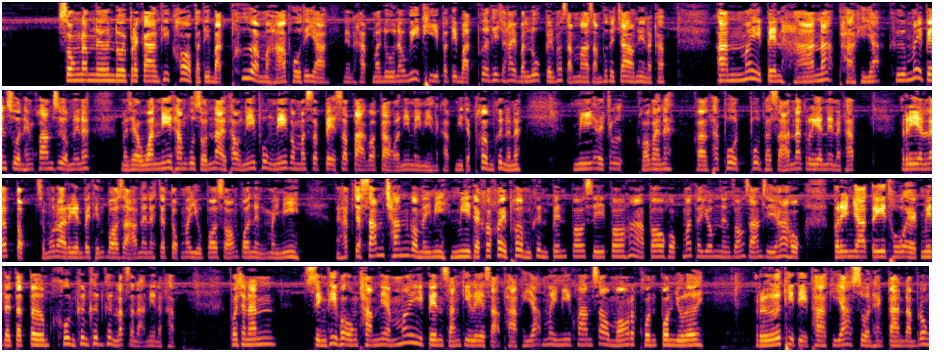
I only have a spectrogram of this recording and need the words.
ทรงดำเนินโดยประการที่ข้อปฏิบัติเพื่อมหาโพธิญาณเนี่ยนะครับ มาดูนะวิธีปฏิบัติเพื่อที่จะให้บรรลุเป็นพระสัมมาสัมพุทธเจ้านี่นะครับ อันไม่เป็นหานะภาคิยะ คือไม่เป็นส่วนแห่งความเสื่อมเลยนะไม่ใช่วันนี้ทำกุศลได้เท่านี้พรุ่งนี้ก็มาสเปะสปะกว่าเก่าอันนี้ไม่มีนะครับ มีแต่เพิ่มขึ้นนะนะมีไอ้ขอไปนะ ก็ถ้าพูดพูดภาษานักเรียนเนี่ยนะครับ เรียนแล้วตกสมมติว่าเรียนไปถึงป .3 เนี่ยนะจะตกมาอยู่ป .2 ป .1 ไม่มีนะครับ จะซ้ำชั้นก็ไม่มี มีแต่ค่อยๆเพิ่มขึ้นเป็นป .4 ป .5 ป .6 มัธยม 1 2 3 4 5 6 ปริญญาตรีโทเอกมีแต่จะเติมขึ้นขึ้นขึ้นขึ้นลักษณะนี้นะครับ เพราะฉะนั้นสิ่งที่พระองค์ทำเนี่ยไม่เป็นสังกิเลสภาคยะไม่มีความเศร้ามองระคนปนอยู่เลย หรือทิฏฐิภาคยะส่วนแห่งการดำรง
